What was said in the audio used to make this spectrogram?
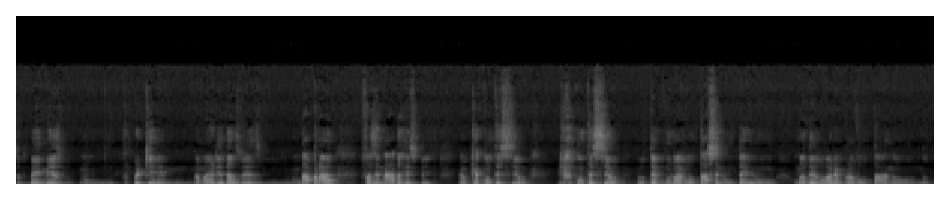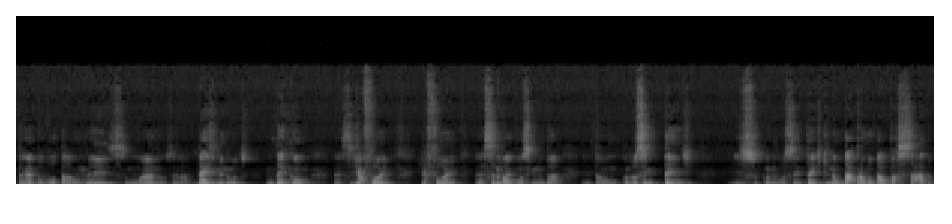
tudo bem mesmo. Não, porque, na maioria das vezes, não dá para fazer nada a respeito. É, o que aconteceu, já aconteceu. O tempo não vai voltar, você não tem um, uma DeLorean para voltar no, no tempo, voltar um mês, um ano, sei lá, 10 minutos. Não tem como. Né? Se já foi, já foi, é, você não vai conseguir mudar. Então, quando você entende isso, quando você entende que não dá para mudar o passado,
